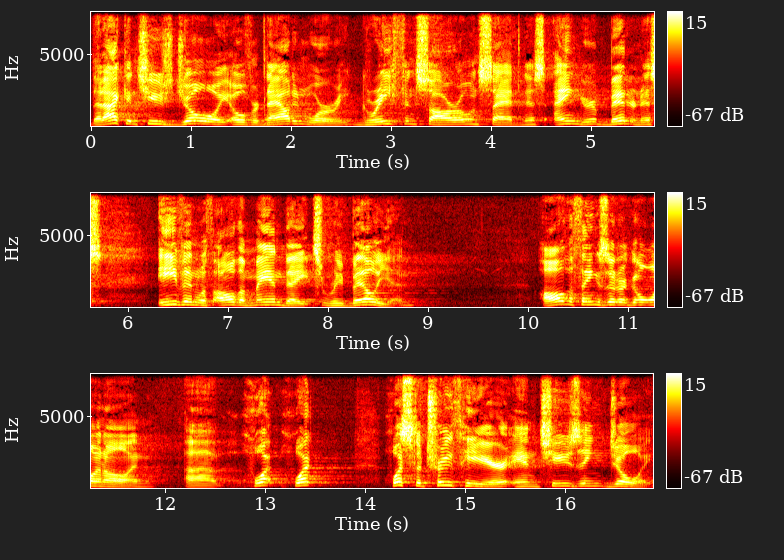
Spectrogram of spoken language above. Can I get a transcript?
that I can choose joy over doubt and worry, grief and sorrow and sadness, anger, bitterness, even with all the mandates, rebellion, all the things that are going on? Uh, what, what, what's the truth here in choosing joy?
